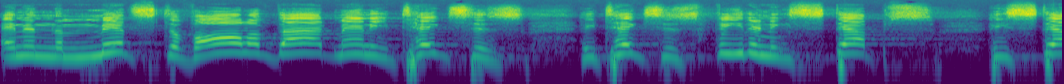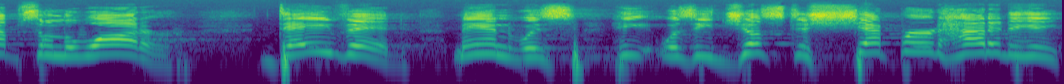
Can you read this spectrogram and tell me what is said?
And in the midst of all of that, man, he takes his he takes his feet and he steps he steps on the water. David, man, was he, was he just a shepherd? How did, he,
